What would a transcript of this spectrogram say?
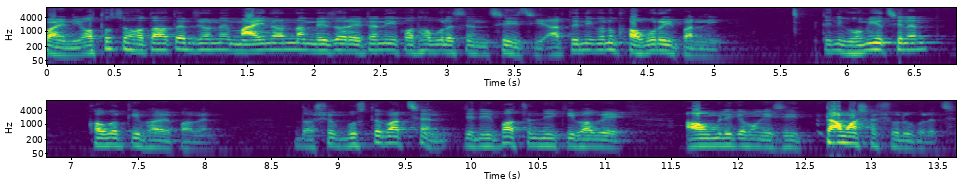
পায়নি অথচ হতাহতের জন্য মাইনর না মেজর এটা নিয়ে কথা বলেছেন সিইসি আর তিনি কোনো খবরই পাননি। তিনি ঘুমিয়েছিলেন, খবর কীভাবে পাবেন? দর্শক, বুঝতে পারছেন যে নির্বাচন নিয়ে কীভাবে আওয়ামী লীগ এবং এসি তামাশা শুরু করেছে।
